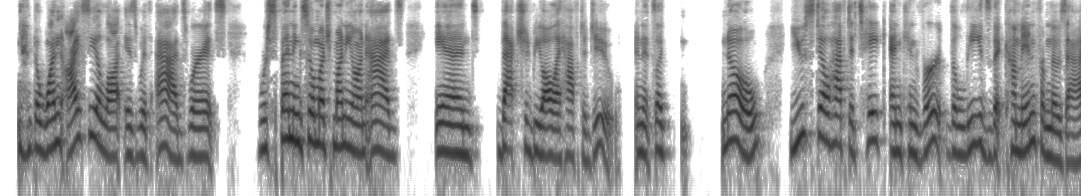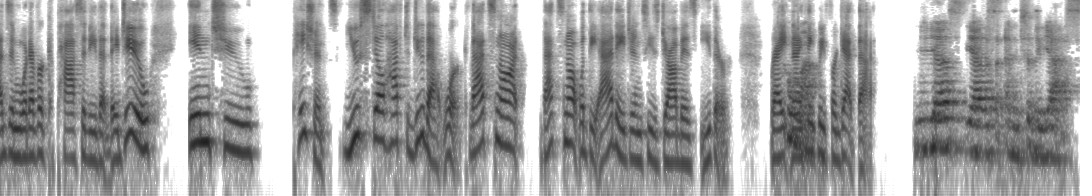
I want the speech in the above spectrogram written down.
the one i see a lot is with ads where it's we're spending so much money on ads and that should be all i have to do and it's like no, you still have to take and convert the leads that come in from those ads in whatever capacity that they do into patients. You still have to do that work. That's not that's not what the ad agency's job is either. Right. And I think we forget that. Yes, yes, and to the yes.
